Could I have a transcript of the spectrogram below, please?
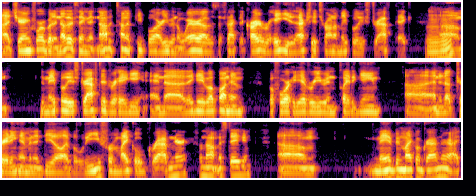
uh, cheering for. But another thing that not a ton of people are even aware of is the fact that Carter Verhaeghe is actually a Toronto Maple Leafs draft pick. Mm-hmm. Um, the Maple Leafs drafted Verhaeghe, and uh, they gave up on him before he ever even played a game. Uh, ended up trading him in a deal, I believe, for Michael Grabner, if I'm not mistaken. Um, may have been Michael Grabner. I,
